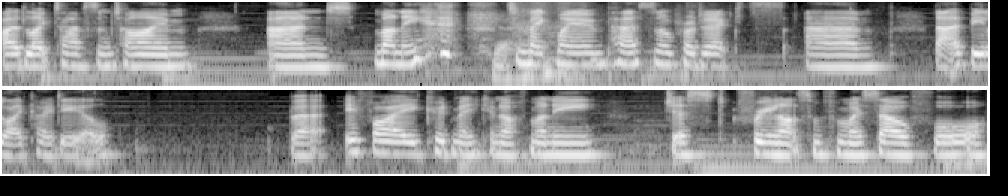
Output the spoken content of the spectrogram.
I'd like to have some time and money yeah. to make my own personal projects. Um, that'd be like ideal. But if I could make enough money just freelancing for myself or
